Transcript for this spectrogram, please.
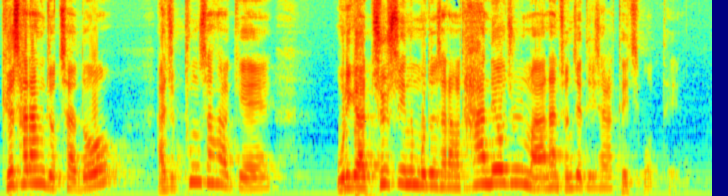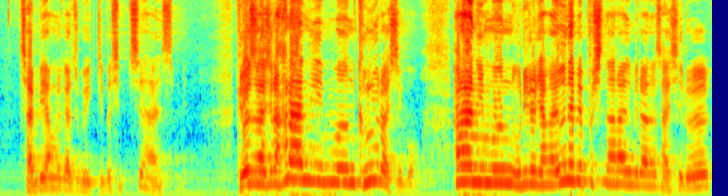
그 사랑조차도 아주 풍성하게 우리가 줄 수 있는 모든 사랑을 다 내어줄 만한 존재들이 잘 되지 못해요. 자비함을 가지고 있기도 쉽지 않습니다. 그래서 사실은 하나님은 극률하시고 하나님은 우리를 향하여 은혜 베푸신 하나님이라는 사실을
